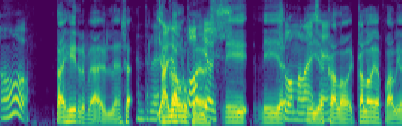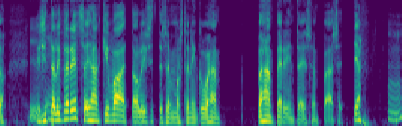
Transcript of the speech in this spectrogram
Oo. Tai hirveä yleensä. Ja. Pohjois. Niin, niin, ja, niin ja kalo, kaloja paljon. Ja sitten oli periaatteessa ihan kiva, että oli sitten semmoista niin vähän, vähän perinteisempää settiä. Mm.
